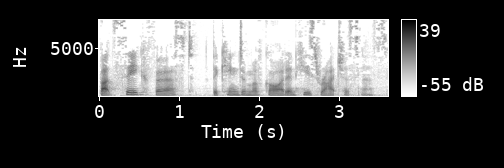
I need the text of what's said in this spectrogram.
But seek first the kingdom of God and his righteousness.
